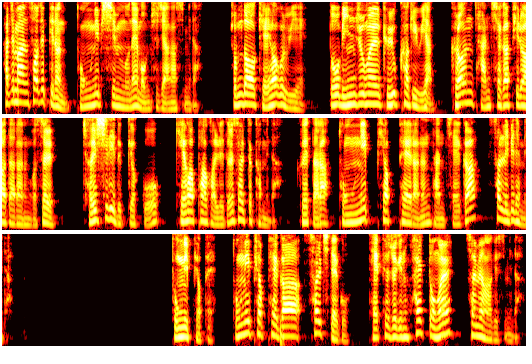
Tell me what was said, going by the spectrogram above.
하지만 서재필은 독립신문에 멈추지 않았습니다. 좀 더 개혁을 위해 또 민중을 교육하기 위한 그런 단체가 필요하다는 것을 절실히 느꼈고 개화파 관리들을 설득합니다. 그에 따라 독립협회라는 단체가 설립이 됩니다. 독립협회. 독립협회가 설치되고 대표적인 활동을 설명하겠습니다.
